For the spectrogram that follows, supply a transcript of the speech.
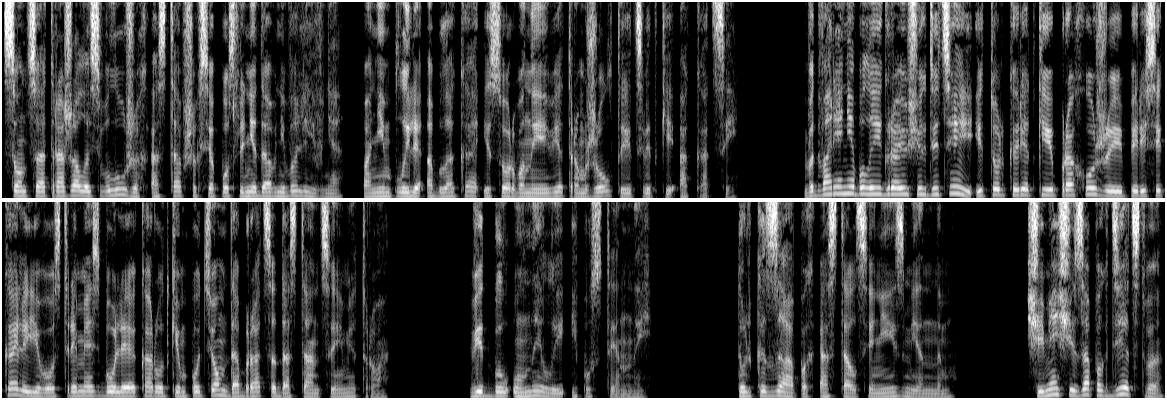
Солнце отражалось в лужах, оставшихся после недавнего ливня. По ним плыли облака и сорванные ветром желтые цветки акаций. Во дворе не было играющих детей, и только редкие прохожие пересекали его, стремясь более коротким путем добраться до станции метро. Вид был унылый и пустынный. Только запах остался неизменным. Щемящий запах детства,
